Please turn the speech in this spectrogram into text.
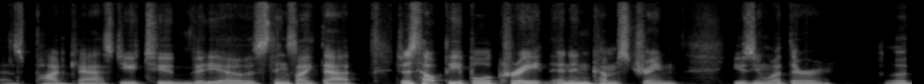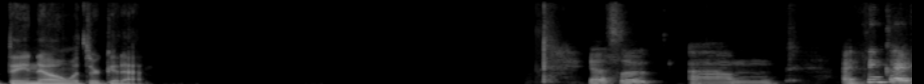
as podcast, YouTube videos, things like that. Just help people create an income stream using what they're what they know, what they're good at. Yeah, so um, I think I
